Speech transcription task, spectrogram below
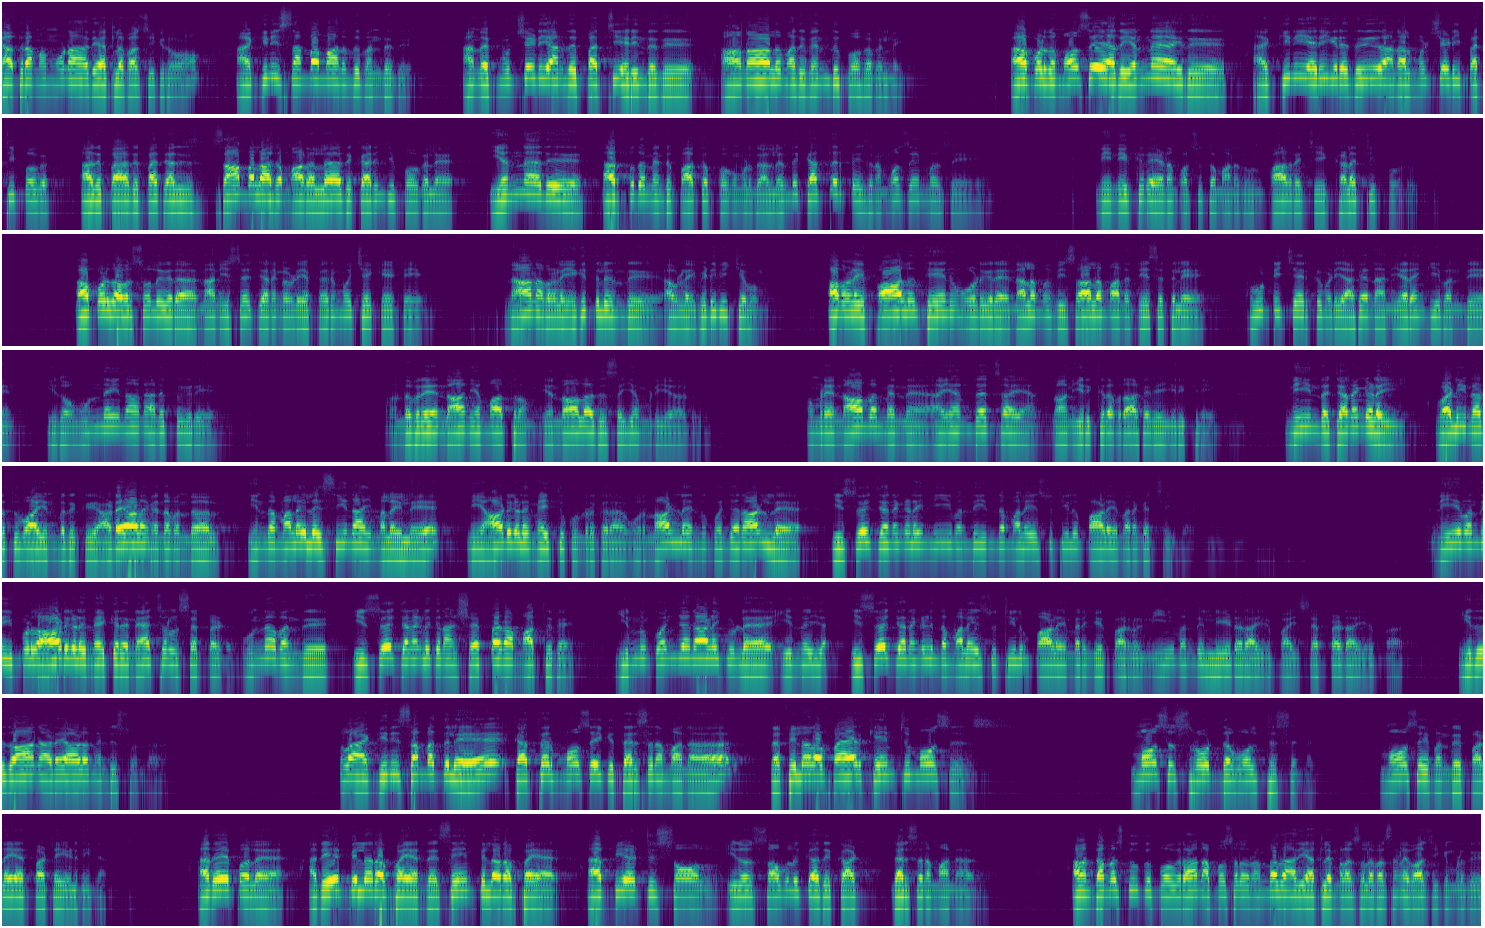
யாத்திராம மூணாவது அதிகாரத்தில் வாசிக்கிறோம். அக்னி சம்பமானது வந்தது. அந்த முட்செடியானது பற்றி எரிந்தது. ஆனாலும் அது வெந்து போகவில்லை. அப்பொழுது மோசே அது என்ன இது? அக்கினி எரிகிறது. ஆனால் முட்செடி பற்றி போக அது ப- அது பற்றி அது சாம்பலாக மாறலை. அது கரிஞ்சு போகலை. என்ன அது? அற்புதம் என்று பார்க்க போகும் பொழுது அதுலேருந்து கத்தர் பேசின மோசே மோசே நீ நிற்கிற இடம் பரிசுத்தமானது. உன் பாதரட்சியை கழற்றி போடு. அப்பொழுது அவர் சொல்லுகிறார் நான் இஸ்ரேல் ஜனங்களுடைய பெருமூச்சை கேட்டேன். நான் அவர்களை எகிப்திலிருந்து அவர்களை விடுவிக்கவும் அவர்களை பாலும் தேனும் ஓடுகிற நலமும் விசாலமான தேசத்திலே கூட்டி சேர்க்கும்படியாக நான் இறங்கி வந்தேன். இதோ உன்னை நான் அனுப்புகிறேன். ஆண்டவரே நான் எம்மாத்திரம் என்னால் அது செய்ய முடியாது. உம்முடைய நாமம் என்ன? ஐ ஆம் தட் ஐ ஆம் நான் இருக்கிறவராகவே இருக்கிறேன். நீ இந்த ஜனங்களை வழி நடத்துவாய் என்பதுக்கு அடையாளம் என்னவென்றால் இந்த மலையில் சீனாய் மலையிலே நீ ஆடுகளை மேய்த்து கொண்டிருக்கிறாய். ஒரு நாளில் இன்னும் கொஞ்ச நாளில் இஸ்ரே ஜனங்களை நீ வந்து இந்த மலையை சுற்றிலும் பாளையம் இறங்க செய்வாய். நீ வந்து இப்பொழுது ஆடுகளை மேய்க்கிற நேச்சுரல் ஷெப்பர்டு உன்னை வந்து இஸ்ரே ஜனங்களுக்கு நான் ஷெப்பர்டாக மாற்றுவேன். இன்னும் கொஞ்ச நாளைக்குள்ள இந்த இஸ்ரோ ஜனங்கள் இந்த மலையை சுற்றிலும் பாளையம் இறங்கியிருப்பார்கள் நீ வந்து லீடராக இருப்பாய் ஷெப்பர்டாக இருப்பாய். இதுதான் அடையாளம் என்று சொன்னார். அல்ல, அக்னி சம்பத்திலே கத்தர் மோசைக்கு தரிசனமானார். The pillar of fire came to Moses Moses wrote the Old Testament மோசை வந்து பழைய ஏற்பாட்டை எழுதினார். அதே போல அதே pillar of fire the same pillar of fire appeared to Saul இதோ சவுலுக்கு அது காட் தரிசனமானார். அவன் தமஸ்குக்கு போகிறான். அப்போ சில ஒன்பதாம் அதிகாரத்தில் மல சில வசனங்களை வாசிக்கும் பொழுது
